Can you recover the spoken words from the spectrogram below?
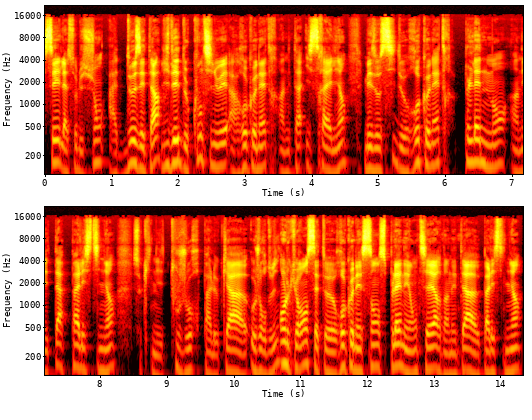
c'est la solution à deux États. L'idée de continuer à reconnaître un État israélien, mais aussi de reconnaître pleinement un État palestinien, ce qui n'est toujours pas le cas aujourd'hui. En l'occurrence, cette reconnaissance pleine et entière d'un État palestinien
